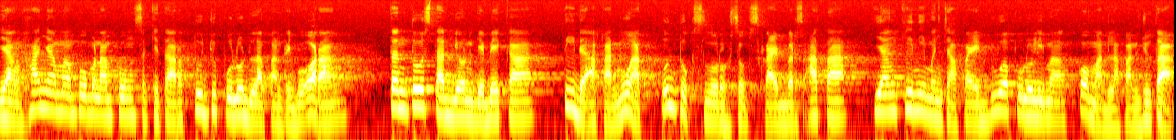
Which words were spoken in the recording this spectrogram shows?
yang hanya mampu menampung sekitar 78.000 orang, tentu stadion GBK tidak akan muat untuk seluruh subscribers Atta yang kini mencapai 25,8 juta.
